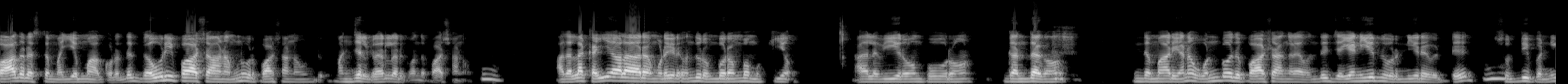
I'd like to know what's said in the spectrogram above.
பாதரஸ்த மையமாக்குறது கௌரி பாஷாணம்னு ஒரு பாஷாணம் உண்டு மஞ்சள் கலர்ல இருக்கும் அந்த பாஷாணம் ம். அதெல்லாம் கையாளார முறைகள் வந்து ரொம்ப ரொம்ப முக்கியம் அதுல வீரம் பூரம் கந்தகம் இந்த மாதிரியான ஒன்பது பாஷாங்களை வந்து ஜெயநீர்னு ஒரு நீரை விட்டு. சுத்தி பண்ணி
